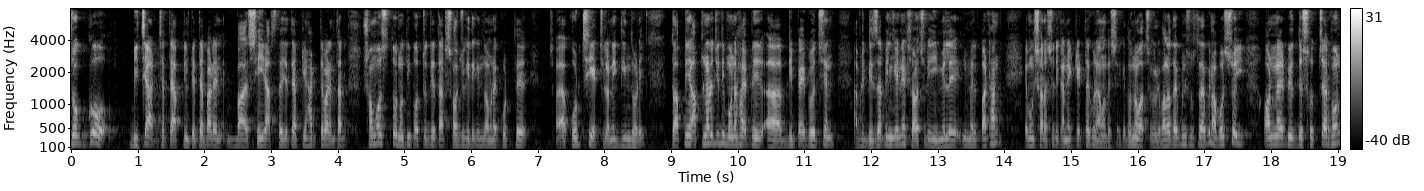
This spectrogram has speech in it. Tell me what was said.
যোগ্য বিচার যাতে আপনি পেতে পারেন বা সেই রাস্তায় যাতে আপনি হাঁটতে পারেন, তার সমস্ত নথিপত্র দিয়ে তার সহযোগিতা কিন্তু আমরা করতে করছি অ্যাকচুয়ালি অনেক দিন ধরেই। তো আপনি, আপনারও যদি মনে হয় আপনি ডিপ্রাইভ হচ্ছেন, আপনি ডিজার্ভিং ক্যান্ডিডেট সরাসরি ইমেলে ইমেল পাঠান এবং সরাসরি কানেক্টেড থাকুন আমাদের সাথে। ধন্যবাদ সকলকে। ভালো থাকবেন, সুস্থ থাকবেন অবশ্যই অন্যায়ের বিরুদ্ধে সোচ্চার হন,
